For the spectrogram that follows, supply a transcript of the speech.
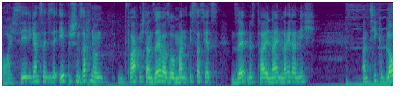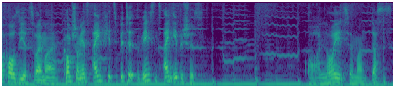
Boah, ich sehe die ganze Zeit diese epischen Sachen und frage mich dann selber so, Mann, ist das jetzt ein seltenes Teil? Nein, leider nicht. Antike Blaupause hier zweimal. Komm schon, jetzt 41. Bitte wenigstens ein episches. Oh, Leute, Mann. Das ist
